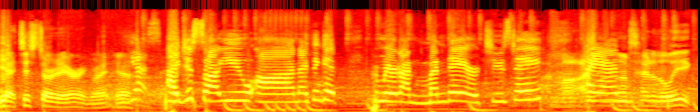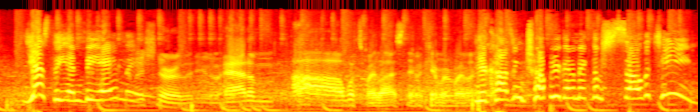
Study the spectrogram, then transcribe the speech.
yeah, it just started airing, right? Yeah. Yes, I just saw you on. I think it premiered on Monday or Tuesday, I, and am head of the league. yes, the NBA league. Commissioner, you know, Adam. Ah, what's my last name? I can't remember my last. Name. You're causing trouble. You're going to make them sell the team.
